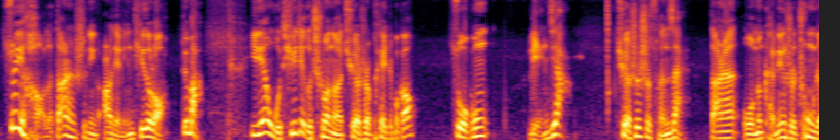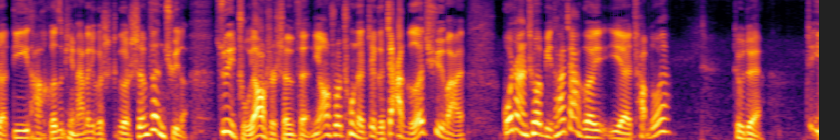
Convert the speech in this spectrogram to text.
最好的当然是那个 2.0T 的喽，对吧？1.5T 这个车呢，确实配置不高，做工廉价，确实是存在。当然，我们肯定是冲着第一它合资品牌的这个这个身份去的，最主要是身份。你要说冲着这个价格去吧，国产车比它价格也差不多呀，对不对？这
